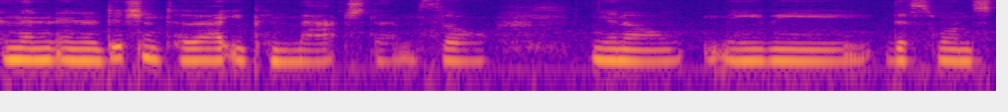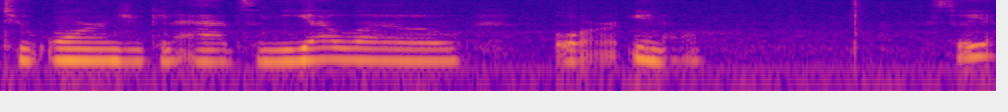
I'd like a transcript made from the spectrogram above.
and then in addition to that, you can match them. So, you know, maybe this one's too orange, you can add some yellow, or, you know. So, yeah.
